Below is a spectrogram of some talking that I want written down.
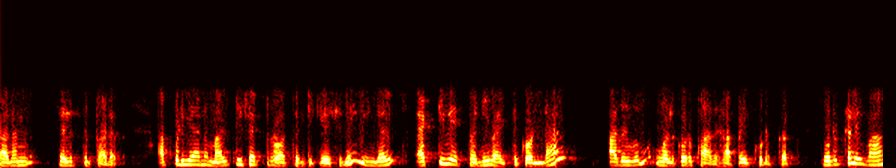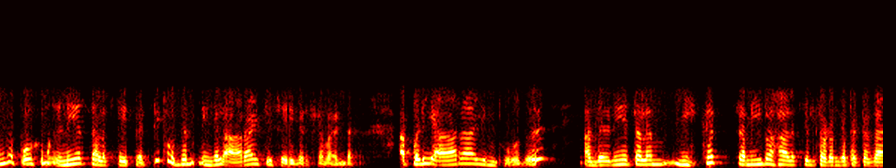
பணம் செலுத்தப்படும். அப்படியான மல்டி ஃபேக்டர் ஆத்தென்டிகேஷனை நீங்கள் ஆக்டிவேட் பண்ணி வைத்துக்கொண்டால் அதுவும் உங்களுக்கு ஒரு பாதுகாப்பை கொடுக்கும். பொருட்களை வாங்க போகும் இணையதளத்தை பற்றி கொஞ்சம் நீங்கள் ஆராய்ச்சி செய்திருக்க வேண்டும். அப்படி ஆராயும் போது அந்த இணையதளம் மிக சமீப காலத்தில் தொடங்கப்பட்டதா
